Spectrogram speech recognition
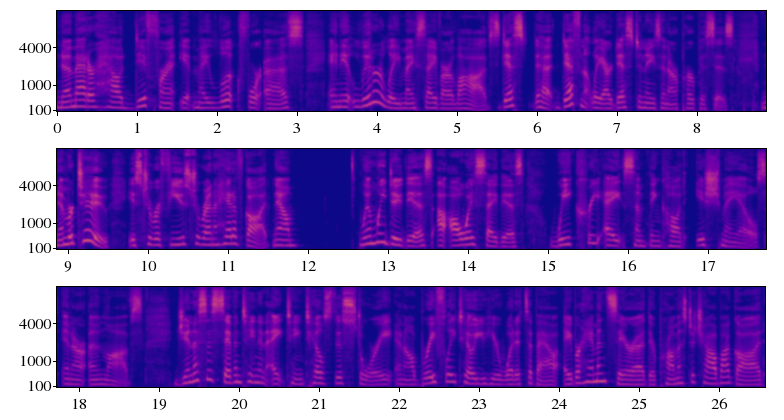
no matter how different it may look for us. And it literally may save our lives, Des- uh, definitely our destinies and our purposes. Number two is to refuse to run ahead of God. Now, when we do this, I always say this we create something called Ishmaels in our own lives. Genesis 17 and 18 tells this story, and I'll briefly tell you here what it's about. Abraham and Sarah, they're promised a child by God.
